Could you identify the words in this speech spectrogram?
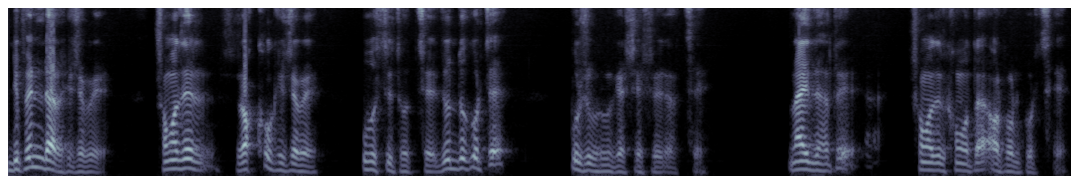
ডিফেন্ডার হিসেবে, সমাজের রক্ষক হিসেবে উপস্থিত হচ্ছে। যুদ্ধ করছে পুরুষ ভূমিকা শেষ হয়ে যাচ্ছে। নারীদের হাতে সমাজের ক্ষমতা অর্পণ করছে।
